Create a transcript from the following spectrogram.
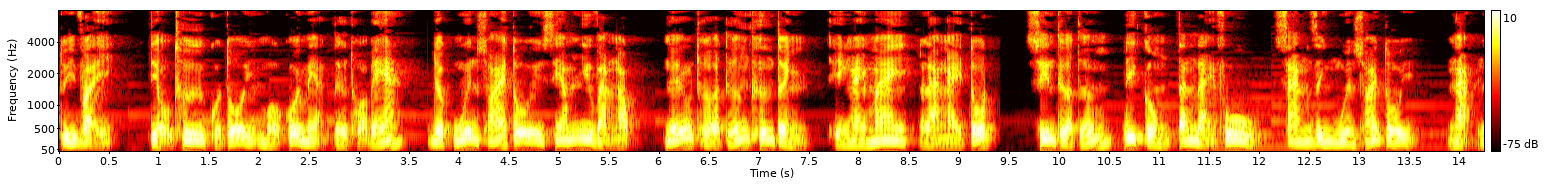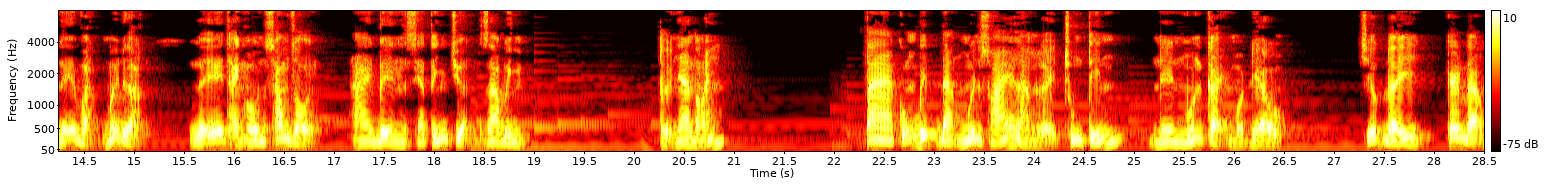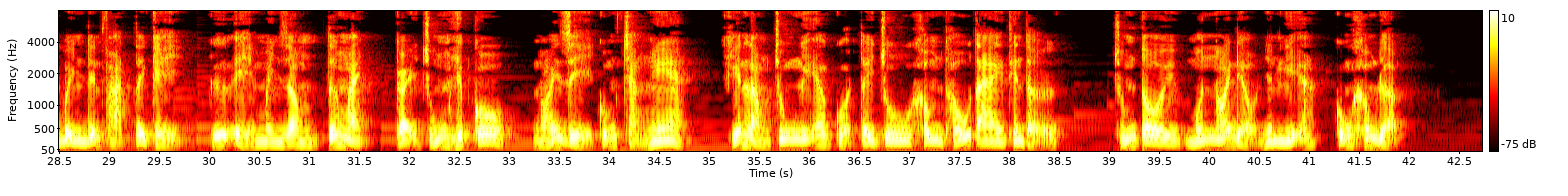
Tuy vậy, tiểu thư của tôi mồ côi mẹ từ thuở bé, được nguyên soái tôi xem như vàng ngọc. Nếu thừa tướng thương tình, thì ngày mai là ngày tốt xin thừa tướng đi cùng tăng đại phu sang dinh nguyên soái tôi nạp lễ vật mới được. Lễ thành hôn xong rồi, hai bên sẽ tính chuyện giao binh. Tử nha nói, ta cũng biết đặng nguyên soái là người trung tín, nên muốn cậy một điều. Trước đây, các đạo binh đến phạt tây kỳ, cứ ỷ mình rồng tướng mạnh cậy chúng hiếp cô, nói gì cũng chẳng nghe, khiến lòng trung nghĩa của tây chu không thấu tai thiên tử chúng tôi muốn nói điều nhân nghĩa cũng không được.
